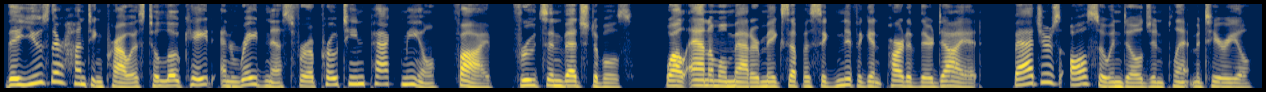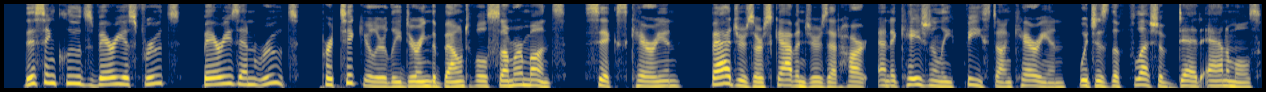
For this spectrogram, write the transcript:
They use their hunting prowess to locate and raid nests for a protein packed meal. 5. Fruits and vegetables. While animal matter makes up a significant part of their diet, badgers also indulge in plant material. This includes various fruits, berries, and roots, particularly during the bountiful summer months. 6. Carrion. Badgers are scavengers at heart and occasionally feast on carrion, which is the flesh of dead animals.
